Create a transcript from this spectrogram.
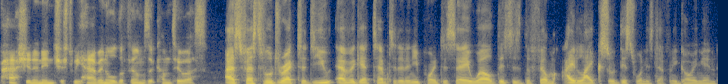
passion and interest we have in all the films that come to us As festival director, do you ever get tempted at any point to say, "Well, this is the film I like, so this one is definitely going in,"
